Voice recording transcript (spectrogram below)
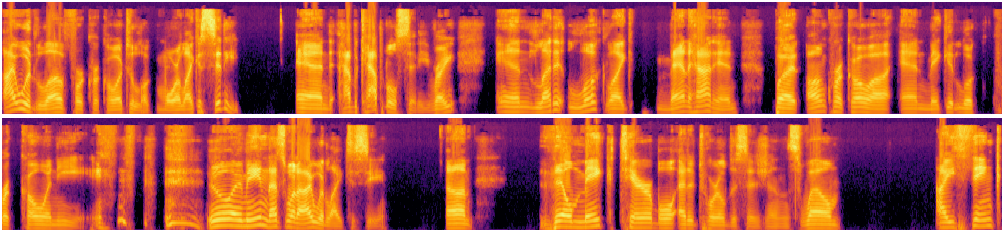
I would love for Krakoa to look more like a city and have a capital city, right? And let it look like Manhattan, but on Krakoa and make it look Krakoan you know what I mean? That's what I would like to see. Um, they'll make terrible editorial decisions. Well, I think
